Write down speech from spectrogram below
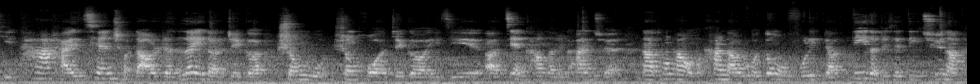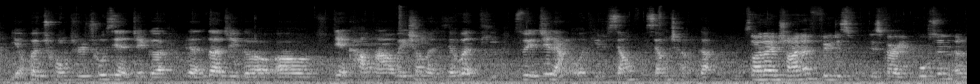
题，它还牵扯到人类的这个生物生活，这个以及呃健康的这个安全。那通常我们看到，如果动物福利比较低的这些地区呢，也会同时出现这个人的这个呃健康啊、卫生的这些问题。所以这两个问题是相辅相成的。So I know in China, food is is very important, and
